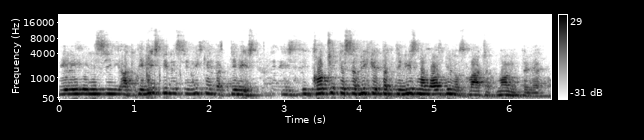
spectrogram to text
ili, ili si aktivist ili si vikend aktivist. I- I ko ćete sa vikend aktivizmom ozbiljno shvaćati, molim te lijepo.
